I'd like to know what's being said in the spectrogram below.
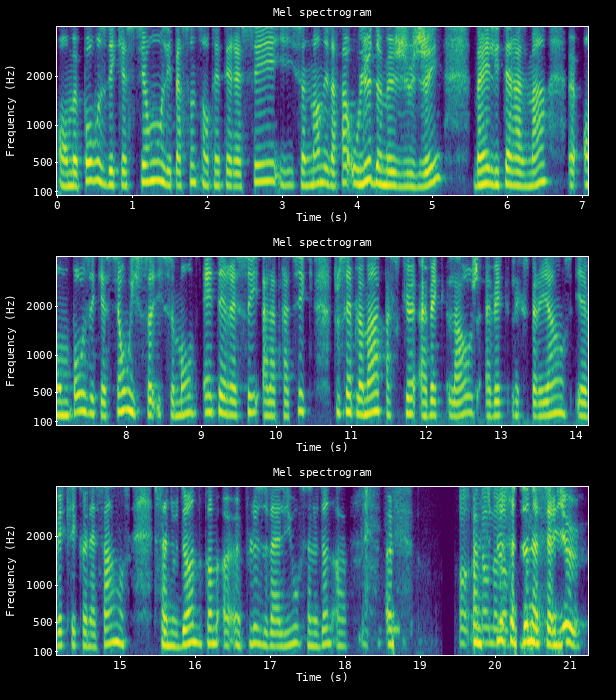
On me pose des questions, les personnes sont intéressées, ils se demandent des affaires. Au lieu de me juger, ben littéralement, euh, on me pose des questions, ils se, ils se montrent intéressés à la pratique, tout simplement parce que avec l'âge, avec l'expérience et avec les connaissances, ça nous donne comme un, plus-value, ça nous donne un, un, petit plus, ça nous donne un sérieux.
